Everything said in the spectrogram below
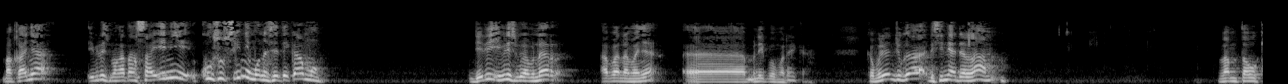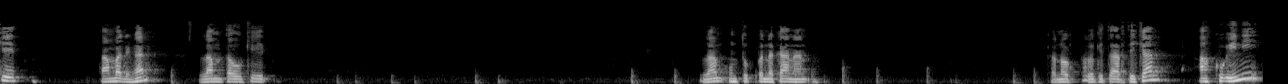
Makanya iblis mengatakan saya ini khusus ini mau kamu. Jadi iblis benar-benar apa namanya uh, menipu mereka. Kemudian juga di sini ada lam, lam taukid tambah dengan lam taukid. Lam untuk penekanan. Kalau kalau kita artikan, aku ini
